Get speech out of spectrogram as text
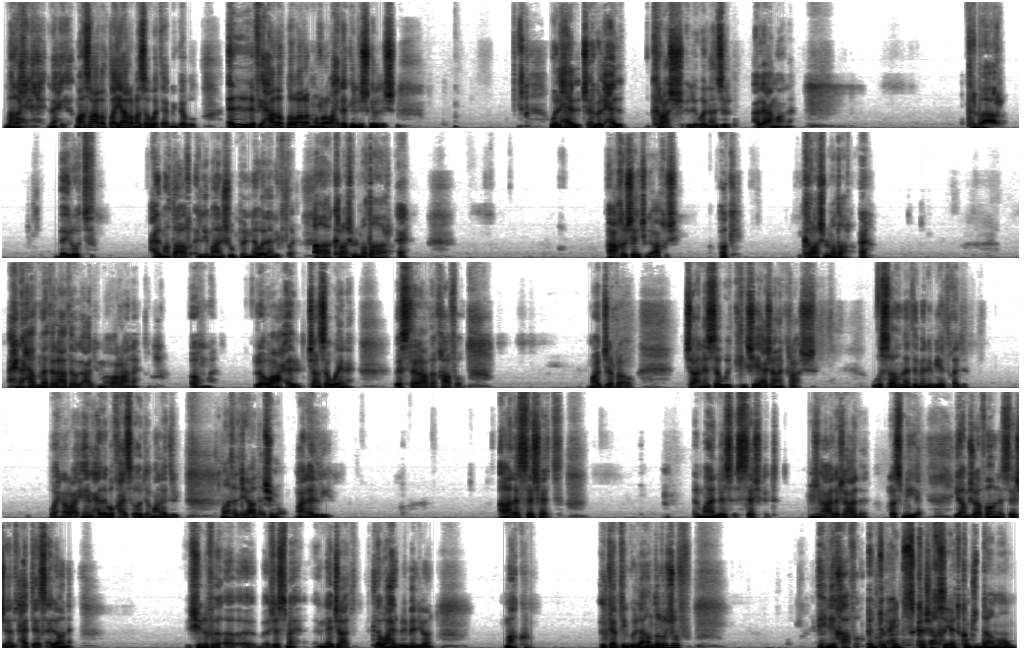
ما راح ناحيه ما صارت طياره ما سوتها من قبل. إلا في حالة طوارئ مرة واحدة كلش كلش. والحل كان يقول الحل كراش اللي هو ننزل على عمانه. في البحر. بيروت. على المطار اللي ما نشوف منه ولا نقطة. آه كراش بالمطار آخر شيء آخر شيء. أوكي. كراش بالمطار إحنا حظنا ثلاثة قاعدين ورانا. هم. لو واحد كان سوينا بس ثلاثة خافوا. ما تجرأوا كان نسوي كل شيء عشان كراش. وصلنا 800 قدم. وإحنا رايحين على بقعة سوداء ما ندري. ما تدري هذا شنو. ما ندري. أنا استشهدت. المهندس استشهد. شهادة شهادة رسمية. يوم شافونا استشهد حتى يسالونا شنو في آه، شو اسمه النجاة؟ قلت له واحد بالمليون. ماكو. الكابتن يقول له انظر وشوف. هني خافوا. أنتم الحين كشخصيتكم قدامهم؟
